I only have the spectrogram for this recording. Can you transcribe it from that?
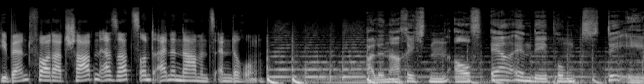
Die Band fordert Schadenersatz und eine Namensänderung. Alle Nachrichten auf rnd.de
